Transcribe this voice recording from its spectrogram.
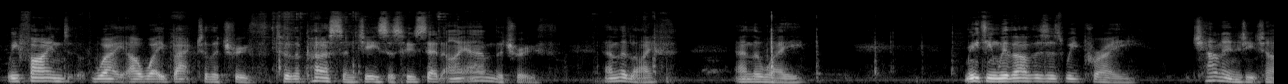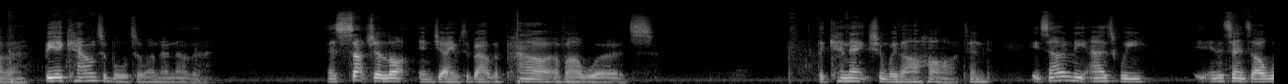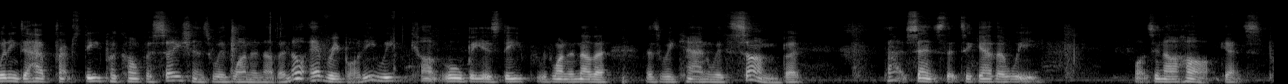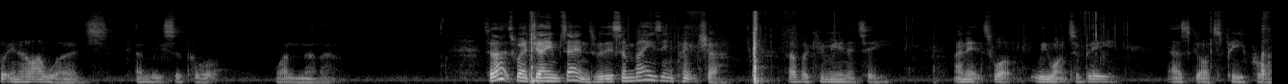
We find way, our way back to the truth, to the person, Jesus, who said, I am the truth and the life and the way. Meeting with others as we pray, challenge each other, be accountable to one another. There's such a lot in James about the power of our words, the connection with our heart, and it's only as we in a sense, are willing to have perhaps deeper conversations with one another. Not everybody, we can't all be as deep with one another as we can with some, but that sense that together we, what's in our heart gets put in our words and we support one another. So that's where James ends with this amazing picture of a community. And it's what we want to be as God's people.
